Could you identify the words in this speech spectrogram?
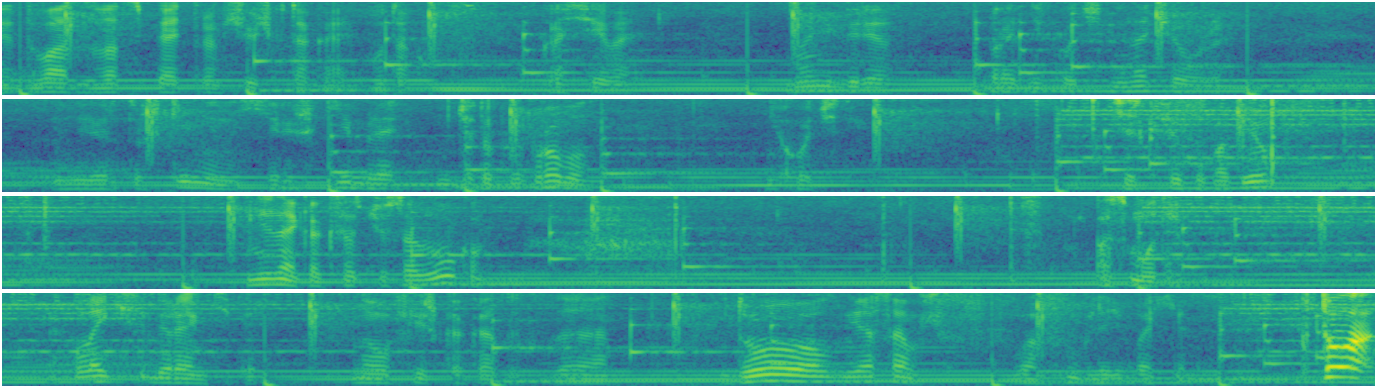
20-25, прям щучка такая. Вот так вот. Красивая. Но не берет. Брать не хочет. Ни на что уже. Ни на вертушки, ни на херешки, блядь. Ничего только не пробовал. Не хочет. Сейчас кофейку попью. Не знаю, как что со звуком. Посмотрим. Лайки собираем теперь. Новая фишка, оказывается, да. Да, я сам, Кто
